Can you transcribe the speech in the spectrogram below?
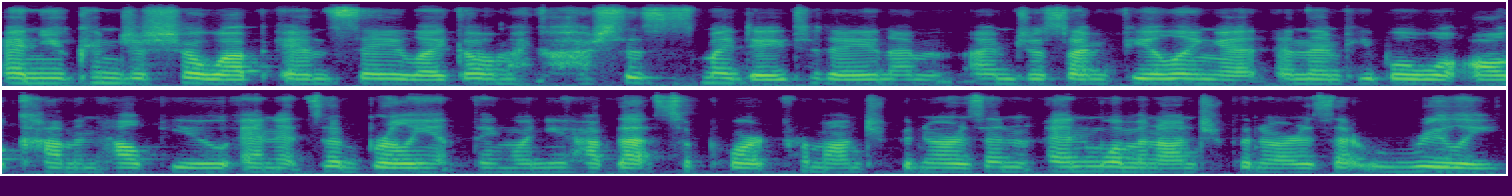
and you can just show up and say like oh my gosh this is my day today and i'm i'm just i'm feeling it and then people will all come and help you and it's a brilliant thing when you have that support from entrepreneurs and and women entrepreneurs that really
